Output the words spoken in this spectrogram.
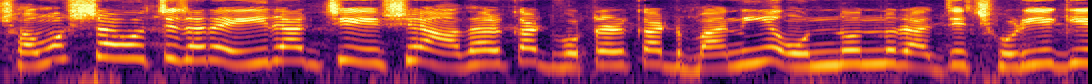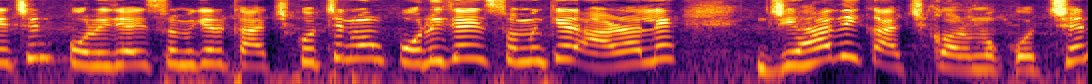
সমস্যা হচ্ছে যারা এই রাজ্যে এসে আধার কার্ড, ভোটার কার্ড বানিয়ে অন্য অন্য রাজ্যে ছড়িয়ে গিয়েছেন, পরিযায়ী শ্রমিকের কাজ করছেন এবং পরিযায়ী শ্রমিকের আড়ালে জেহাদি কাজকর্ম করছেন,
